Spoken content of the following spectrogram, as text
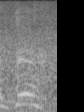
You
